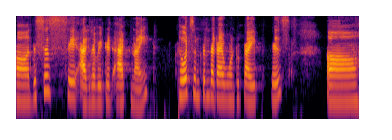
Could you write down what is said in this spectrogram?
Uh, this is say aggravated at night. Third symptom that I want to type is uh,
